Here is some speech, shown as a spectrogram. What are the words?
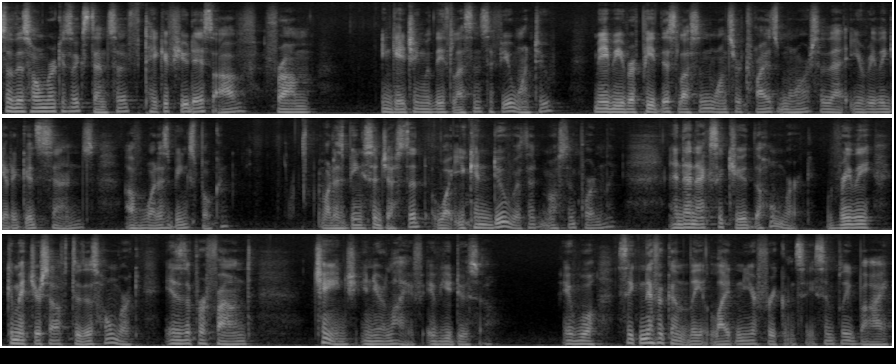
So this homework is extensive. Take a few days off from engaging with these lessons if you want to. Maybe repeat this lesson once or twice more so that you really get a good sense of what is being spoken, what is being suggested, what you can do with it, most importantly, and then execute the homework. Really commit yourself to this homework. It is a profound change in your life if you do so. It will significantly lighten your frequency simply by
